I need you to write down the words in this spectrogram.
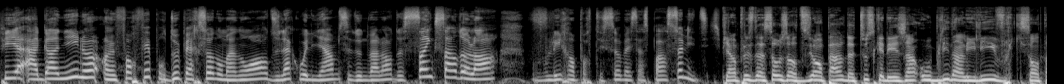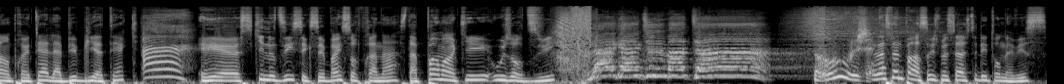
Puis à gagner là, un forfait pour deux personnes au manoir du lac William, c'est d'une valeur de 500 dollars. Vous voulez remporter ça, ben ça se passe ce midi. Puis en plus de ça, aujourd'hui, on parle de tout ce que les gens oublient dans les livres qui sont empruntés à la bibliothèque. Ah! Et euh, ce qu'ils nous dit, c'est que c'est bien surprenant. C'est à pas manquer aujourd'hui. La Rouge. La semaine passée, je me suis acheté des tournevis.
